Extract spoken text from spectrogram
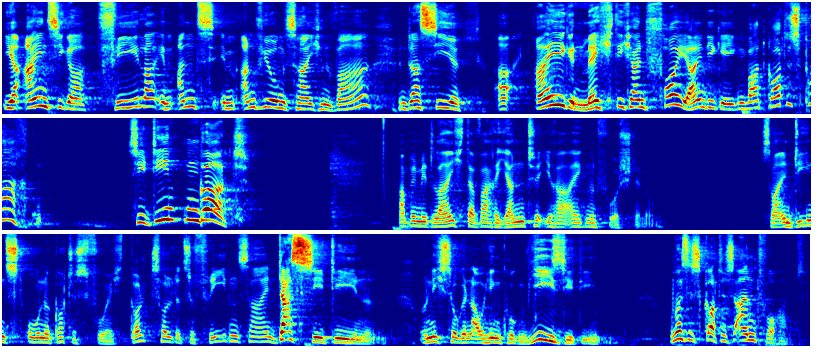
Ihr einziger Fehler im, Anführungszeichen war, dass sie äh, eigenmächtig ein Feuer in die Gegenwart Gottes brachten. Sie dienten Gott, aber mit leichter Variante ihrer eigenen Vorstellung. Es war ein Dienst ohne Gottesfurcht. Gott sollte zufrieden sein, dass sie dienen und nicht so genau hingucken, wie sie dienen. Und was ist Gottes Antwort?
